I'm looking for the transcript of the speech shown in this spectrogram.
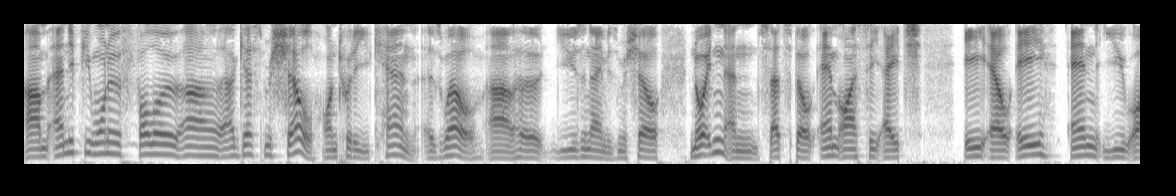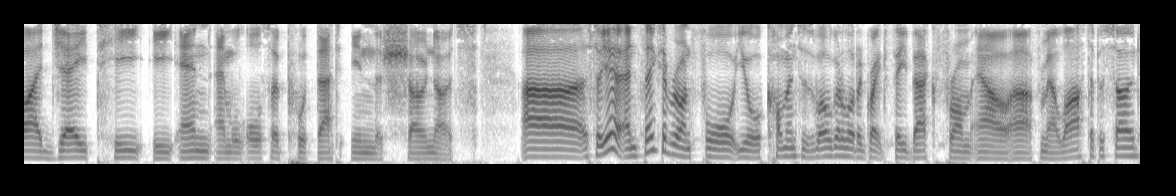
Um, and if you want to follow uh, our guest Michelle on Twitter, you can as well. Uh, her username is Michelle Nuijten, and that's spelled M I C H. E L E N U I J T E N, and we'll also put that in the show notes. Uh, so yeah, and thanks everyone for your comments as well. We got a lot of great feedback from our uh, from our last episode.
